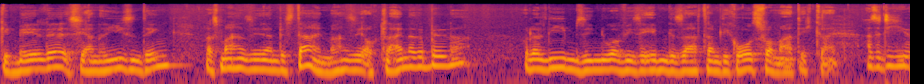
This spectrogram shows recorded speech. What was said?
Gemälde, ist ja ein Riesending, was machen Sie dann bis dahin? Machen Sie auch kleinere Bilder? Oder lieben Sie nur, wie Sie eben gesagt haben, die Großformatigkeit? Also die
